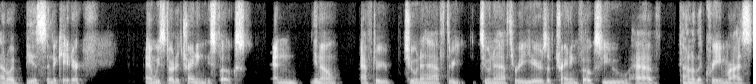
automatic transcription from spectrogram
how do i be a syndicator and we started training these folks and you know after two and a half three two and a half, three years of training folks, you have kind of the cream rise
